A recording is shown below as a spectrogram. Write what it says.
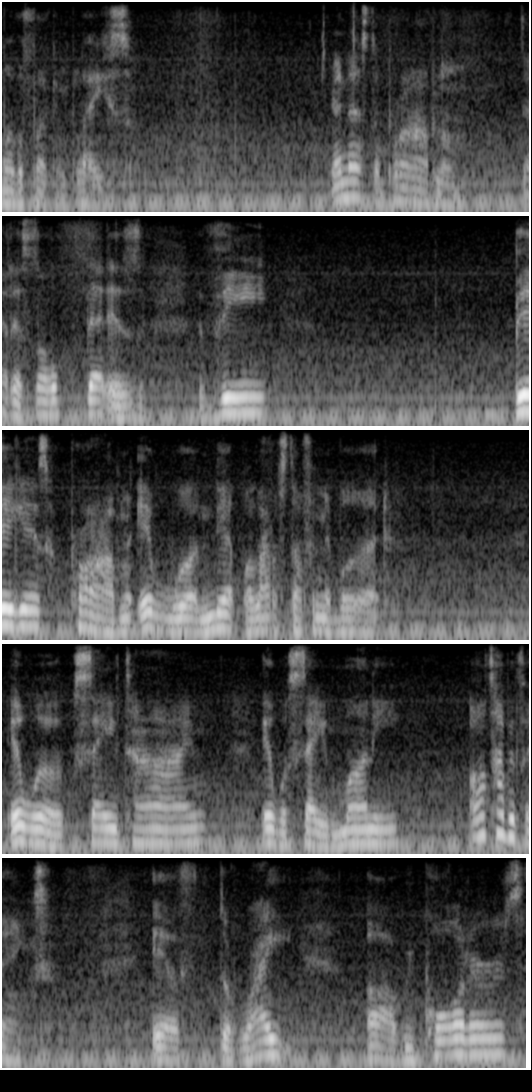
motherfucking place. And that's the problem. That is so that is the biggest problem. It will nip a lot of stuff in the bud. It will save time. It will save money. All type of things. If the right uh, reporters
